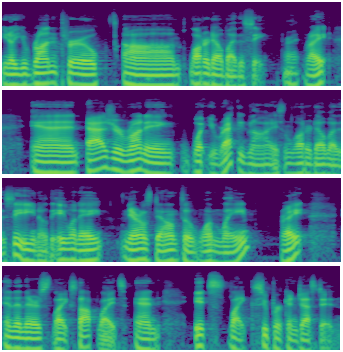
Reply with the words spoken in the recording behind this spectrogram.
you know, you run through um, Lauderdale by the Sea. Right. Right. And as you're running, what you recognize in Lauderdale by the Sea, you know, the A1A narrows down to one lane. Right. And then there's like stoplights. And it's like super congested,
